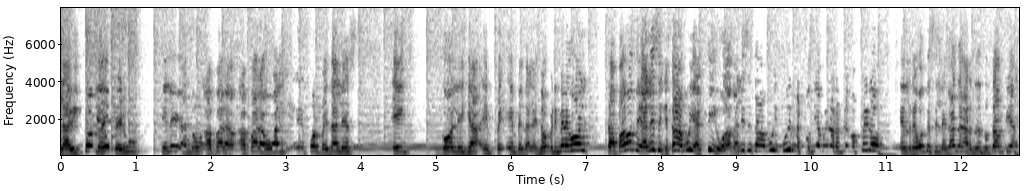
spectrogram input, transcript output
La victoria de Perú, que le ganó a, Paraguay eh, por penales en goles ya en, penales, ¿no? Primer gol, tapadón de Galese, que estaba muy activo. Galese estaba muy, muy, respondía muy los reflejos, pero el rebote se le gana a Renato Tapia,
